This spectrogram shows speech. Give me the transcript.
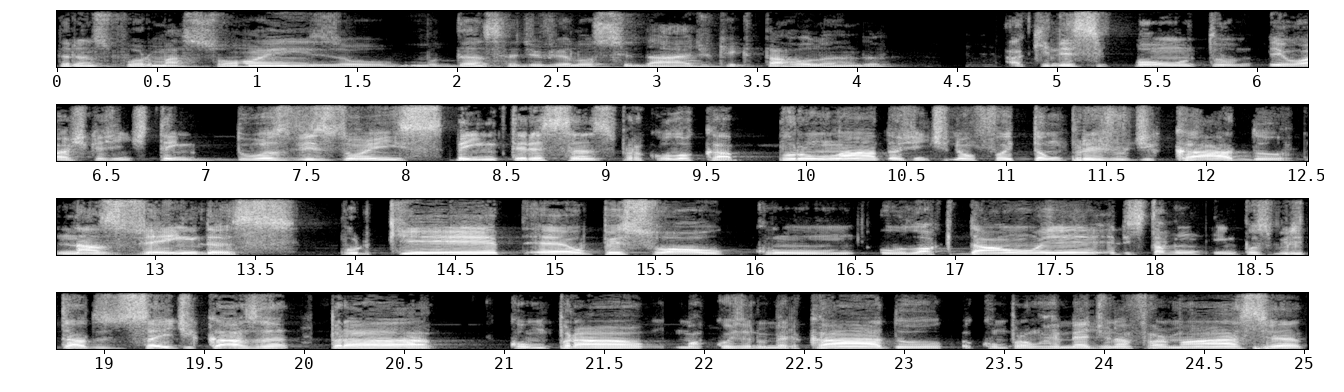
transformações ou mudança de velocidade? O que está rolando? Aqui nesse ponto, eu acho que a gente tem duas visões bem interessantes para colocar. Por um lado, a gente não foi tão prejudicado nas vendas porque é, o pessoal com o lockdown eles estavam impossibilitados de sair de casa para comprar uma coisa no mercado, comprar um remédio na farmácia,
